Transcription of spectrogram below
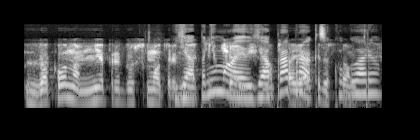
Э, законом не предусмотрено. Я понимаю, я про практику говорю.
